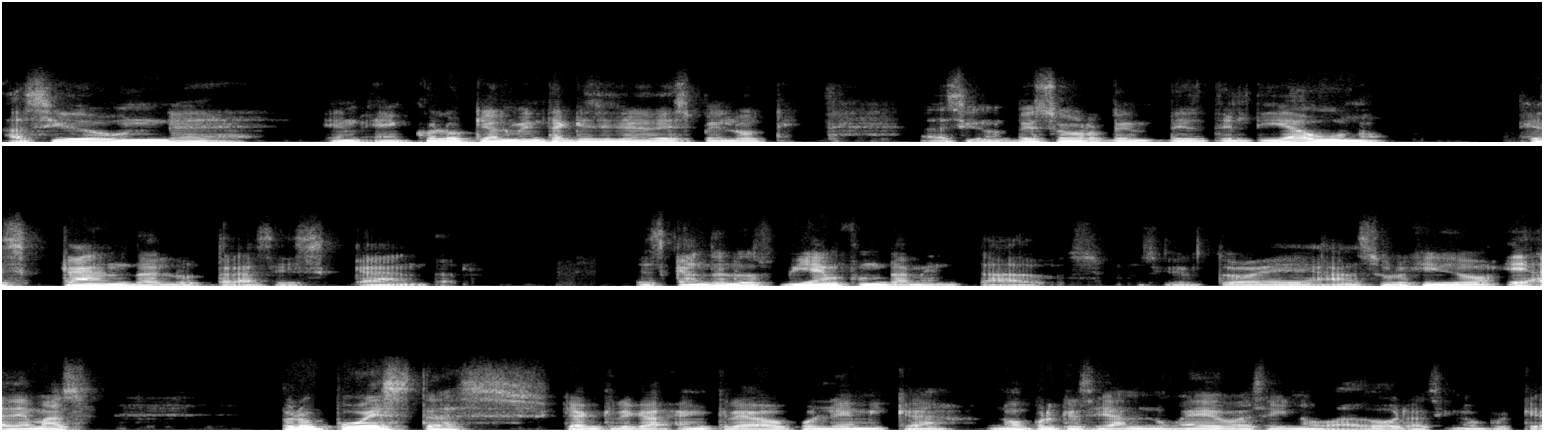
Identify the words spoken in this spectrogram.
ha sido un, eh, coloquialmente aquí se dice despelote ha sido un desorden desde el día uno. Escándalo tras escándalo. Escándalos bien fundamentados, ¿no es cierto? Eh, han surgido, eh, además, propuestas que han, han, creado polémica, no porque sean nuevas e innovadoras, sino porque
